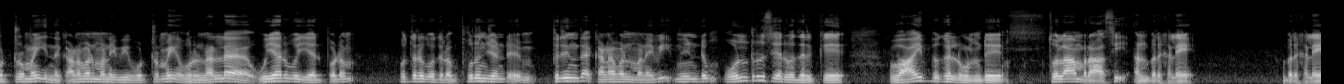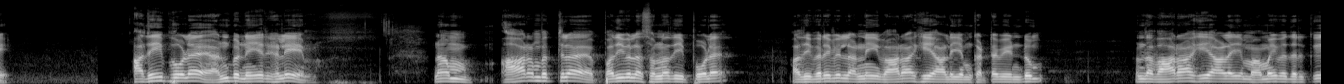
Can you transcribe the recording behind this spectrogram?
ஒற்றுமை இந்த கணவன் மனைவி ஒற்றுமை ஒரு நல்ல உயர்வு ஏற்படும். ஒருத்தருக்கு புரிஞ்சென்று பிரிந்த கணவன் மனைவி மீண்டும் ஒன்று சேர்வதற்கு வாய்ப்புகள் உண்டு. துலாம் ராசி அன்பர்களே அன்பர்களே. அதே போல் அன்பு நேயர்களே நாம் ஆரம்பத்தில் பதிவில் சொன்னதைப் போல அதை விரைவில் அன்னை வாராகி ஆலயம் கட்ட வேண்டும். அந்த வாராகி ஆலயம் அமைவதற்கு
